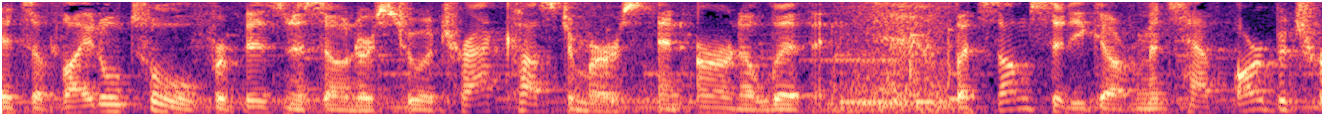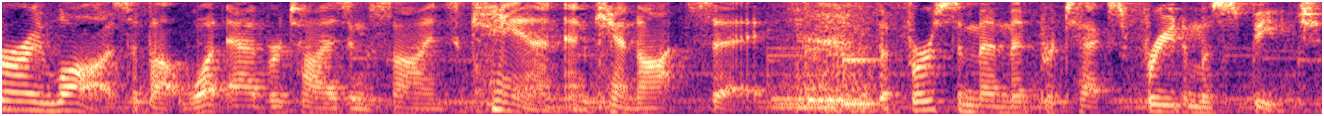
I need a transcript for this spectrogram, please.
it's a vital tool for business owners to attract customers and earn a living. But some city governments have arbitrary laws about what advertising signs can and cannot say. The First Amendment protects freedom of speech.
